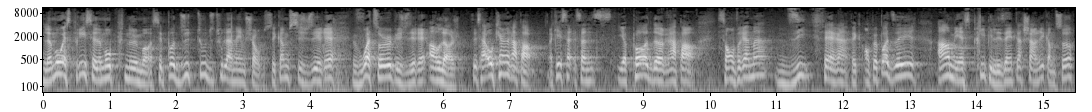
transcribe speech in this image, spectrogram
Le mot esprit, c'est le mot pneuma. C'est pas du tout, du tout la même chose. C'est comme si je dirais voiture puis je dirais horloge. ça n'a aucun rapport. OK? Il n'y a pas de rapport. Ils sont vraiment différents. On ne peut pas dire âme et esprit puis les interchanger comme ça.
